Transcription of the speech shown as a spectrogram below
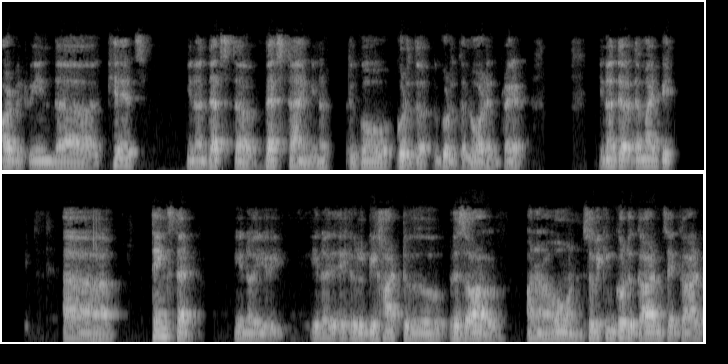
or between the kids you know that's the best time you know to go go to the go to the lord in prayer you know there, there might be uh, things that you know you you know it will be hard to resolve on our own. So we can go to God and say, God,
